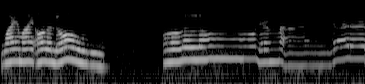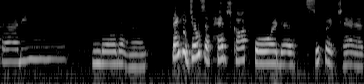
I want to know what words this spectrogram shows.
Why am I all alone? All alone am I. Da, da, da, dee, da, da. Thank you, Joseph Hedgecock, for the super chat.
